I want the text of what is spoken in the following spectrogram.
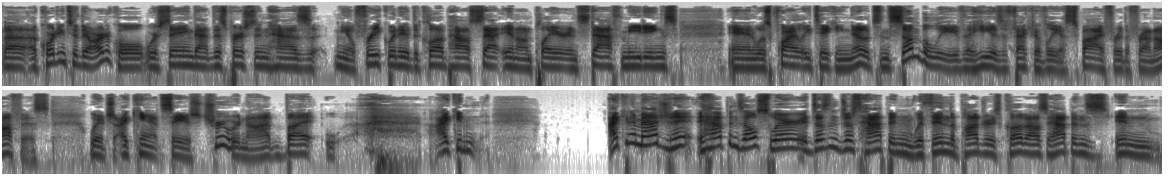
uh, according to the article, we're saying that this person has you know frequented the clubhouse, sat in on player and staff meetings, and was quietly taking notes. And some believe that he is effectively a spy for the front office, which I can't say is true or not, but I can. I can imagine it. It happens elsewhere. It doesn't just happen within the Padres clubhouse. It happens in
